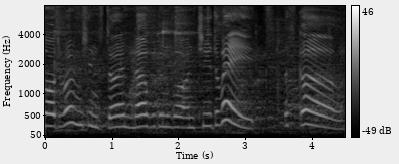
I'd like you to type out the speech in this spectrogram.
So the rowing machine is done. Now we're to go on to the weights. Let's go.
